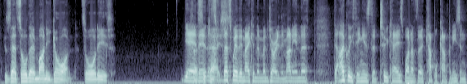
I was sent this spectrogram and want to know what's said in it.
because that's all their money gone. That's all it is. Yeah, That's that's, that's where they're making the majority of their money. And the the ugly thing is that 2K is one of the couple companies, and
